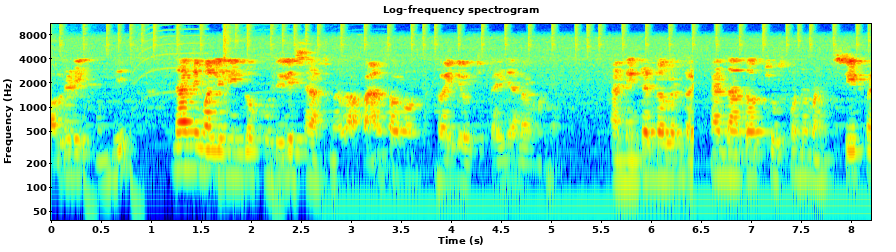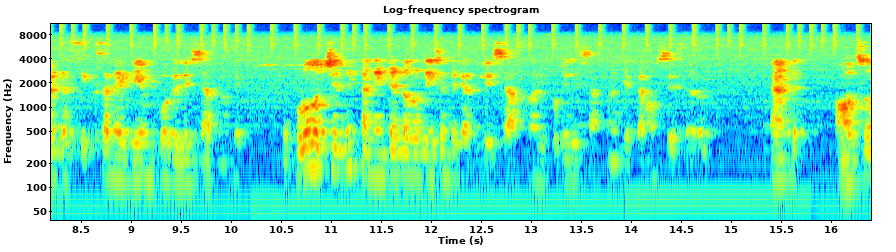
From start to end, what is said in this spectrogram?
ఆల్రెడీ ఉంది. దాన్ని మళ్ళీ దీంట్లో రిలీజ్ చేస్తున్నారు. ఆ ఫ్యాన్స్ ఎవరు ట్రై చేయవచ్చు ట్రై చేయాలనుకుంటే. అండ్ నింటెండోలో ట్రై అండ్ దాని తర్వాత చూసుకుంటే మనకి స్ట్రీట్ ఫైటర్ సిక్స్ అనే గేమ్ కూడా రిలీజ్ చేస్తున్నారు ఎప్పుడో వచ్చింది కానీ నింటెండోలో రీసెంట్గా రిలీజ్ చేస్తున్నారు ఇప్పుడు రిలీజ్ చేస్తున్నారు అని చెప్పి అనౌన్స్ చేశారు. అండ్ ఆల్సో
